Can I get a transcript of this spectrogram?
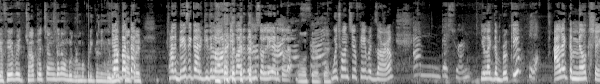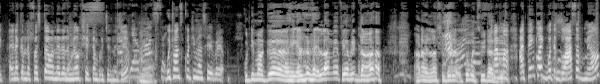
your favorite chocolate chunk தானே உங்களுக்கு ரொம்ப பிடிக்கும் நீங்க Yeah, milk but the- chocolate அது பேசிக்கா இருக்கு இதுல ஆல்ரெடி வருதுன்னு சொல்லி எடுக்கல ஓகே ஓகே Which one's your favorite, Zara? Um, this one. You like the brookie? Yeah. I like the milkshake. எனக்கு அந்த ஃபர்ஸ்டா வந்தது அந்த milkshake தான் பிடிச்சிருந்துச்சு. Yeah, my favorite. Which one's Kutima's favorite? குட்டிமாக்கு எல்லா- எல்லாமே ஃபேவரட் தான் ஆனா எல்லாம் சுகர் டூ மச் ஸ்வீட்டா இருக்கு Mama, I think like with a glass of milk,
